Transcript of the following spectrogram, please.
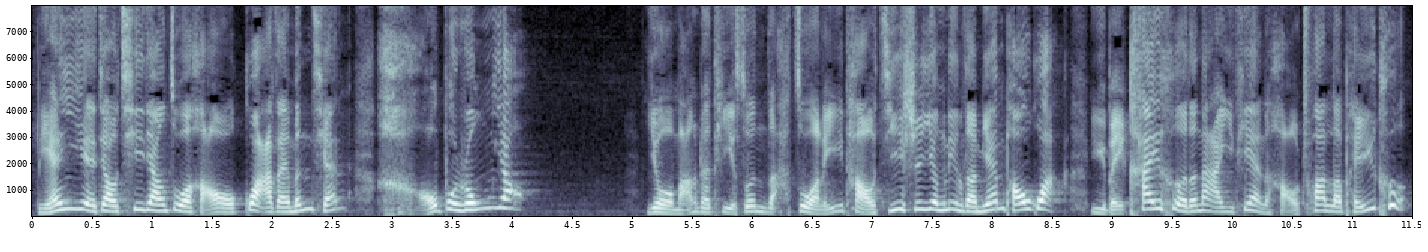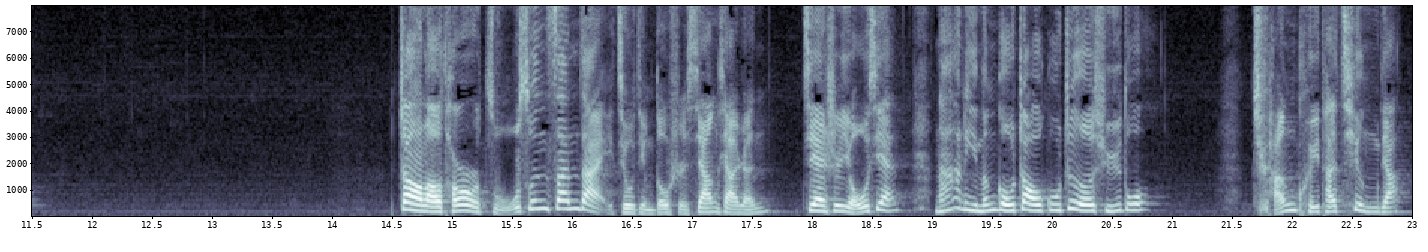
连夜叫漆匠做好，挂在门前，好不荣耀。又忙着替孙子做了一套及时应令的棉袍褂，预备开贺的那一天好穿了陪客。赵老头祖孙三代究竟都是乡下人，见识有限，哪里能够照顾这许多？全亏他亲家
